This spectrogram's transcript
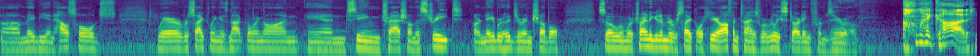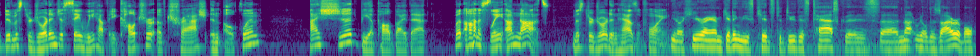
uh, maybe in households where recycling is not going on and seeing trash on the street. Our neighborhoods are in trouble. So when we're trying to get them to recycle here, oftentimes we're really starting from zero. Oh my god, did Mr. Jordan just say we have a culture of trash in Oakland? I should be appalled by that, but honestly, I'm not. Mr. Jordan has a point. You know, here I am getting these kids to do this task that is uh, not real desirable.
